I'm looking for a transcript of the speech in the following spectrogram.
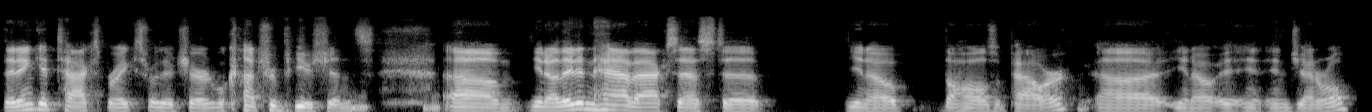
They didn't get tax breaks for their charitable contributions. Mm-hmm. Um, you know, they didn't have access to, you know, the halls of power, uh, you know, in, in general.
